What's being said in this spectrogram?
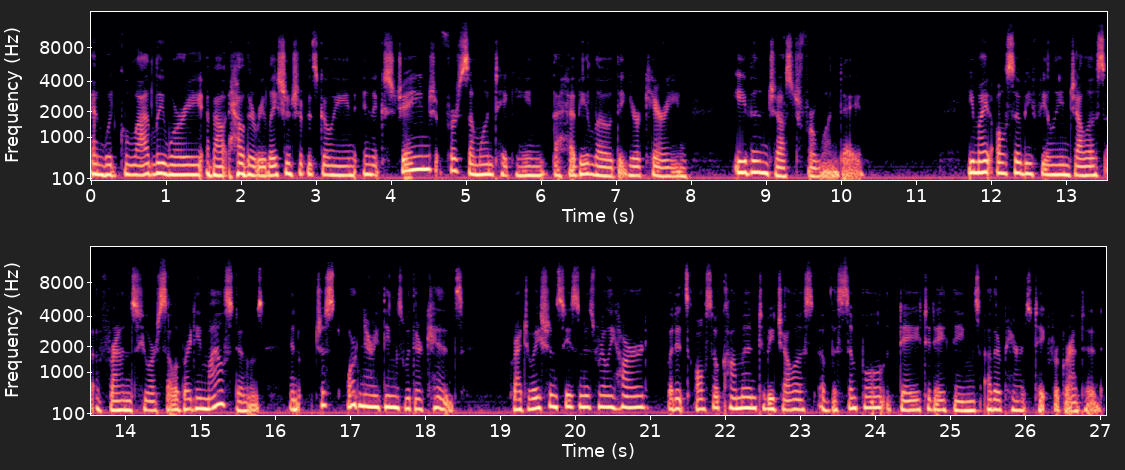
and would gladly worry about how their relationship is going in exchange for someone taking the heavy load that you're carrying, even just for one day. You might also be feeling jealous of friends who are celebrating milestones and just ordinary things with their kids. Graduation season is really hard, but it's also common to be jealous of the simple day to day things other parents take for granted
